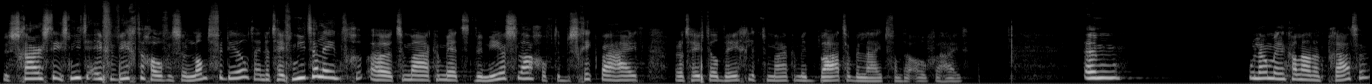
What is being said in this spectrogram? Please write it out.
Dus schaarste is niet evenwichtig over zijn land verdeeld. En dat heeft niet alleen te maken met de neerslag of de beschikbaarheid. Maar dat heeft wel degelijk te maken met het waterbeleid van de overheid. Um, hoe lang ben ik al aan het praten?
